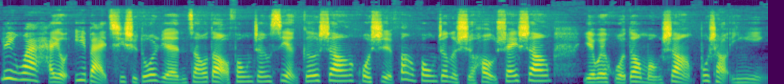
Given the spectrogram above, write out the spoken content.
另外还有一百七十多人遭到风筝线割伤或是放风筝的时候摔伤，也为活动蒙上不少阴影。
